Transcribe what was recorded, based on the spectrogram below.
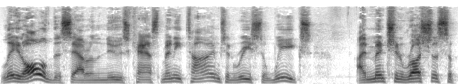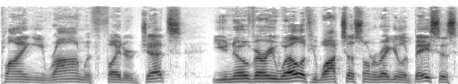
laid all of this out on the newscast many times in recent weeks. I mentioned Russia supplying Iran with fighter jets. You know very well, if you watch us on a regular basis,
